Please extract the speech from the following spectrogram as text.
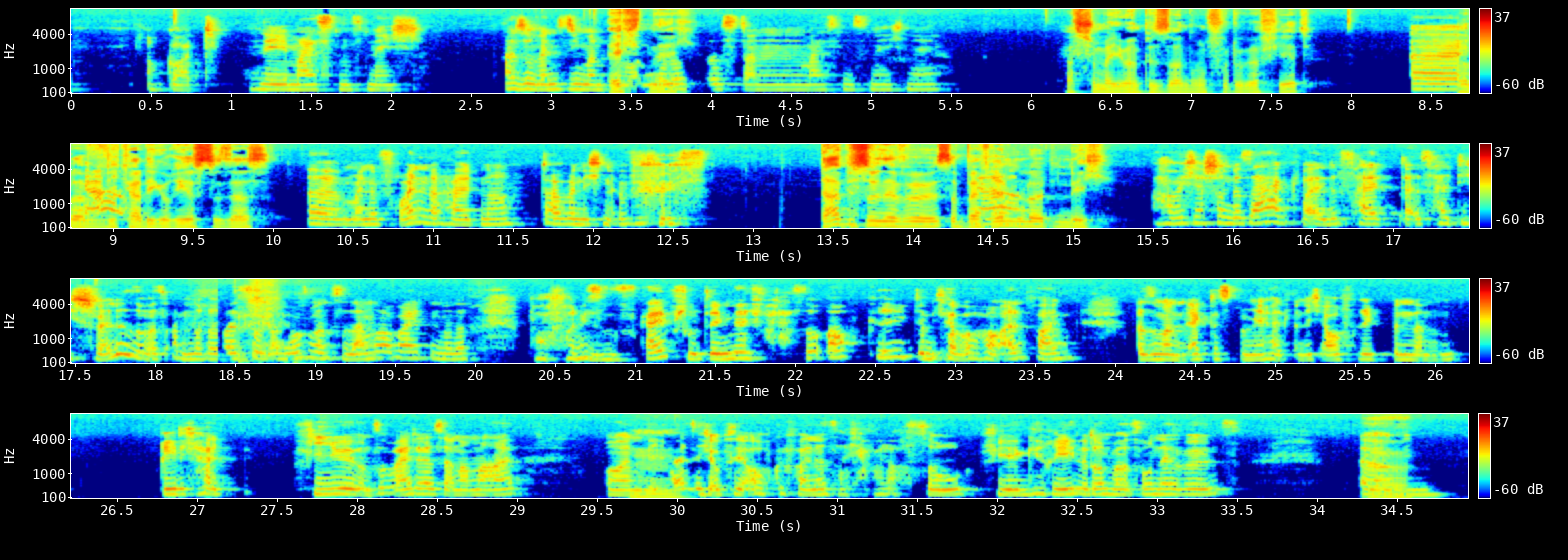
oh Gott, nee, meistens nicht. Also wenn es jemand Echt Besonderes nicht? ist, dann meistens nicht, nee. Hast du schon mal jemand Besonderen fotografiert? Äh, Oder ja, wie kategorierst du das? äh, meine Freunde halt, ne? Da bin ich nervös. Da bist du nervös und bei Ja. fremden Leuten nicht. Habe ich ja schon gesagt, weil das halt, da ist halt die Schwelle so was anderes. Weißt du, dann muss man zusammenarbeiten und das, boah, vor diesem Skype-Shooting, ne, ich war da so aufgeregt und ich habe auch am Anfang, also man merkt das bei mir halt, wenn ich aufgeregt bin, dann rede ich halt viel und so weiter, ist ja normal. Und ich Mhm. weiß nicht, ob es dir aufgefallen ist, aber ich habe halt auch so viel geredet und war so nervös. Ja. Ähm,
